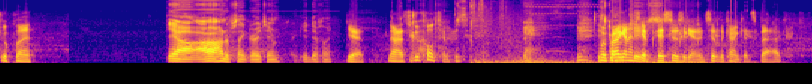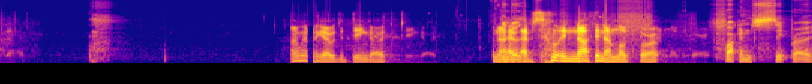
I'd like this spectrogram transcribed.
Good plan. Yeah, I 100% agree, Tim. Yeah, definitely. Yeah. No, it's a good call, Tim. We're probably going to have to get pistols again until the cunt gets back. I'm going to go with the dingo. And I have absolutely nothing unlocked for it. Fucking sick, bro.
